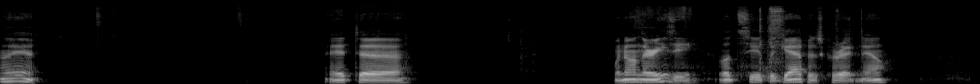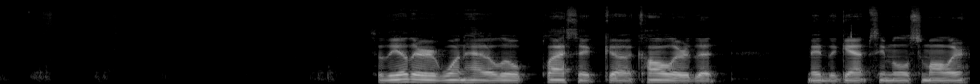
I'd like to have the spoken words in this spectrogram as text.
Oh yeah. It uh, went on there easy. Let's see if the gap is correct now. So the other one had a little plastic uh, collar that made the gap seem a little smaller,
